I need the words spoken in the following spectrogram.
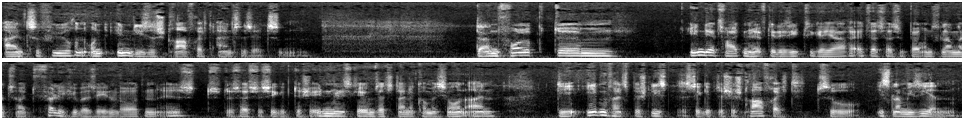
einzuführen und in dieses Strafrecht einzusetzen. Dann folgt ähm, in der zweiten Hälfte der 70er Jahre etwas, was bei uns lange Zeit völlig übersehen worden ist. Das heißt, das ägyptische Innenministerium setzt eine Kommission ein, die ebenfalls beschließt, das ägyptische Strafrecht zu islamisieren.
